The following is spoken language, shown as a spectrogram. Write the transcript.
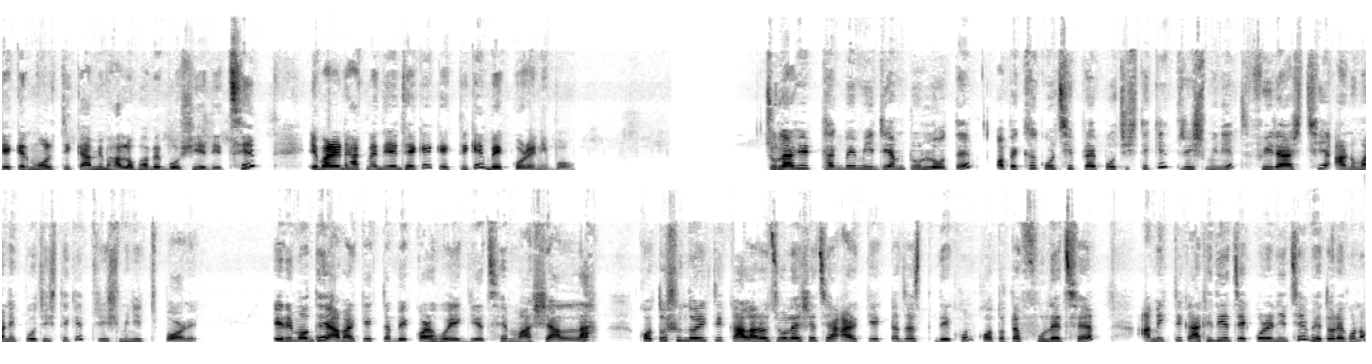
কেকের মোলটিকে আমি ভালোভাবে বসিয়ে দিচ্ছি। এবারে ঢাকনা দিয়ে ঢেকে কেকটিকে বেক করে নিব। চুলার হিট থাকবে মিডিয়াম টু লোতে। অপেক্ষা করছি প্রায় পঁচিশ থেকে ত্রিশ মিনিট। ফিরে আসছি আনুমানিক পঁচিশ থেকে ত্রিশ মিনিট পরে। এর মধ্যে আমার কেকটা বেক করা হয়ে গিয়েছে, মাশাআল্লাহ। কত সুন্দর একটি কালারও চলে এসেছে, আর কেকটা জাস্ট দেখুন কতটা ফুলেছে। আমি একটি কাঠি দিয়ে চেক করে নিচ্ছি, ভেতরে কোনো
